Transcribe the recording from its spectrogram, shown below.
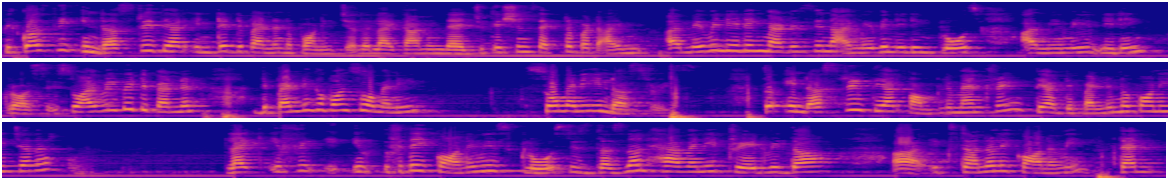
Because the industry they are interdependent upon each other. Like i'm in the education sector but i'm i may be needing medicine i may be needing clothes i may be needing groceries. So i will be dependent depending upon so many so many industries. So industry they are complementary they are dependent upon each other. Like if, if, if the economy is closed it does not have any trade with the uh, external economy then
